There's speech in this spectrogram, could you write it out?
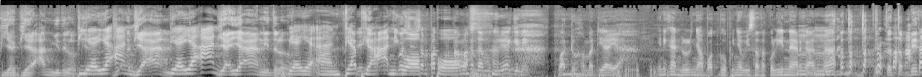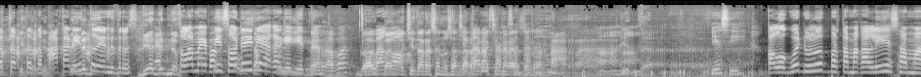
biaya-biayaan gitu loh. Biayaan. Biayaan. Biayaan. Biayaan gitu loh. biayaan. Biaya-biayaan nih Gue sempet pertama ketemu dia gini, waduh sama dia ya. Ini kan dulu nyabot gue punya wisata kuliner kan. Nah, tetap Tetep dia Tetap itu. tetap Dia- akan dia itu yang diterus. Dia dendam. Selama episode Apa, ini akan kayak gitu. Apa? Bango. Cita Rasa Nusantara. Cita Rasa Cita rasa Nusantara. Nusantara. Gitu. Iya sih. Kalau gue dulu pertama kali sama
